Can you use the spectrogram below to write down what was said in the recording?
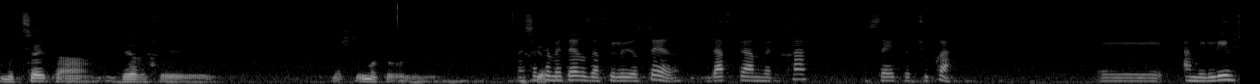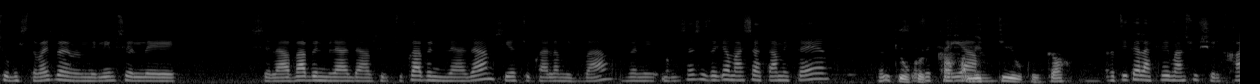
מוצא את הדרך אה, להשלים אותו. מה שאתה מתאר זה אפילו יותר. דווקא המרחק עושה את התשוקה. אה, המילים שהוא משתמש בהם הם מילים של, אה, של אהבה בין בני אדם, של תשוקה בין בני אדם, שיהיה תשוקה למדבר, ואני מרגישה שזה גם מה שאתה מתאר, כן, כי הוא כל כך קיים. אמיתי, הוא כל כך... רצית להקריא משהו שלך,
